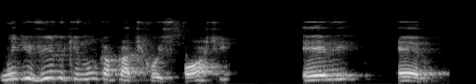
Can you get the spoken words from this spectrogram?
o indivíduo que nunca praticou esporte, ele é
